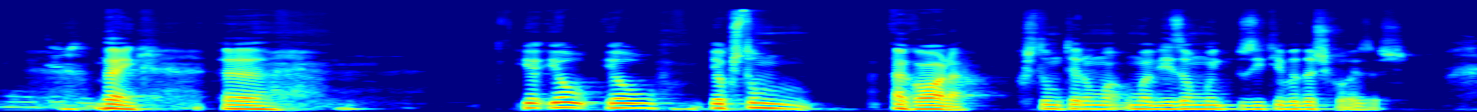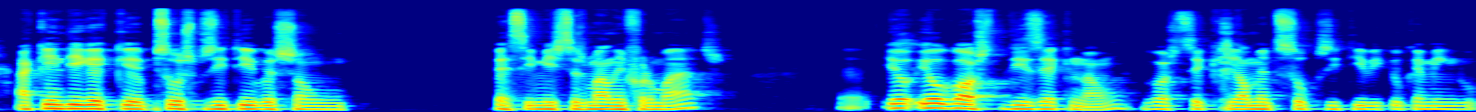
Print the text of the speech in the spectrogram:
Tenho muitas dúvidas. Bem, uh, eu, eu, eu, eu costumo agora costumo ter uma, uma visão muito positiva das coisas. Há quem diga que pessoas positivas são pessimistas mal informados. Eu, eu, gosto de dizer que não, gosto de dizer que realmente sou positivo e que o caminho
